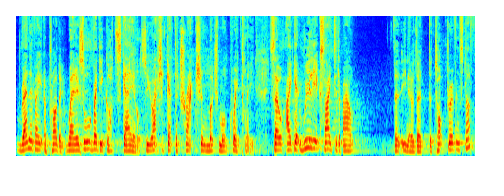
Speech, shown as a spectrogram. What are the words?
renovate a product where it's already got scale, so you actually get the traction much more quickly. So I get really excited about the, you know, the, the top-driven stuff,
